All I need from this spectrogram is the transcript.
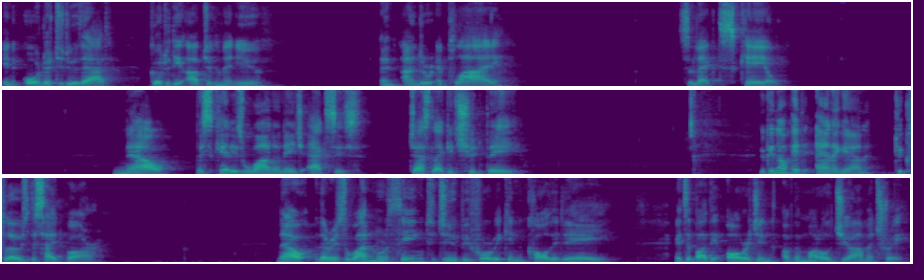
In order to do that, go to the Object menu and under Apply, select Scale. Now, the scale is 1 on each axis, just like it should be. You can now hit N again to close the sidebar. Now, there is one more thing to do before we can call it a day. It's about the origin of the model geometry.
